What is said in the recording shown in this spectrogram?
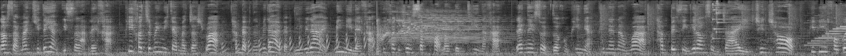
เราสามารถคิดได้อย่างอิสระเลยค่ะ พี่เขาจะไม่มีการมาจัดว่าทำแบบนั้นไม่ได้แบบนี้ไม่ได้ ไม่มีเลยค่ะ พี่เขาจะช่วยซัพพอร์ตเราเต็มที่นะคะ และในส่วนตัวของพี่เนี่ย พี่แนะนำว่าทำเป็นสิ่งที่เราสนใจ ชื่นชอบ พี่ๆเขาก็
